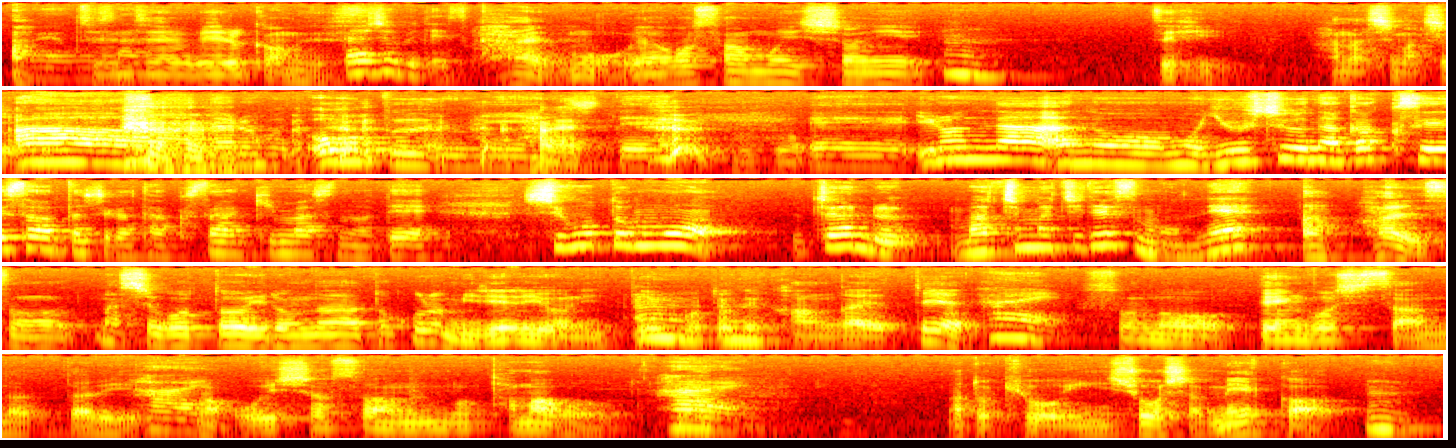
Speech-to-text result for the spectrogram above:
あ全然ウェルカムです。大丈夫ですか？はい。もう親御さんも一緒に、うん、ぜひ話しましょう。ああなるほど。オープンにして、はい。えー、いろんなあのもう優秀な学生さんたちがたくさん来ますので仕事もジャンルまちまちですもんね。あはい。その、まあ、仕事をいろんなところ見れるようにっていうことで考えて、うん。うんはい、その弁護士さんだったり、はい、まあ、お医者さんの卵、はい、あと教員商社メーカー、うん、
